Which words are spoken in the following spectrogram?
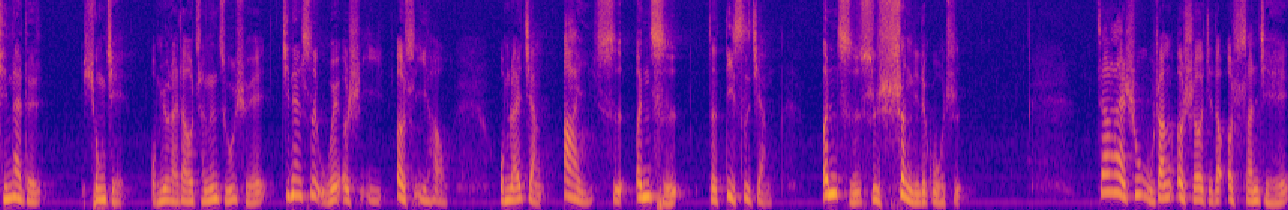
亲爱的兄姐，我们又来到成人族学。今天是五月二十一二十一号，我们来讲“爱是恩慈”的第四讲。恩慈是圣灵的果子。加拉太书五章二十二节到二十三节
